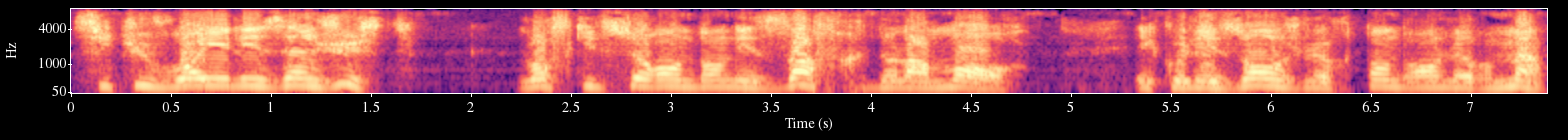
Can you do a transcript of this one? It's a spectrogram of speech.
si tu voyais les injustes lorsqu'ils seront dans les affres de la mort et que les anges leur tendront leurs mains,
